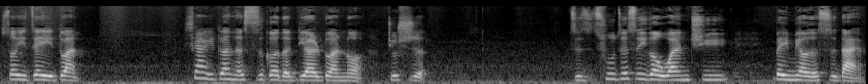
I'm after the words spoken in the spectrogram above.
所以这一段。下一段的诗歌的第二段落就是指出这是一个弯曲背谬的时代，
